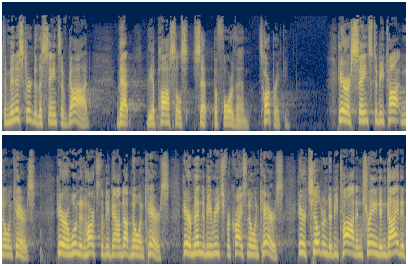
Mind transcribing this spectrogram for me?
to minister to the saints of God that the apostles set before them. It's heartbreaking. Here are saints to be taught and no one cares. Here are wounded hearts to be bound up, no one cares. Here are men to be reached for Christ, no one cares. Here are children to be taught and trained and guided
